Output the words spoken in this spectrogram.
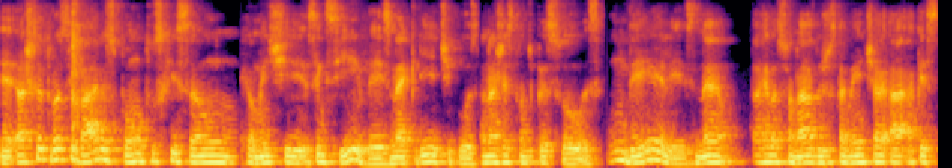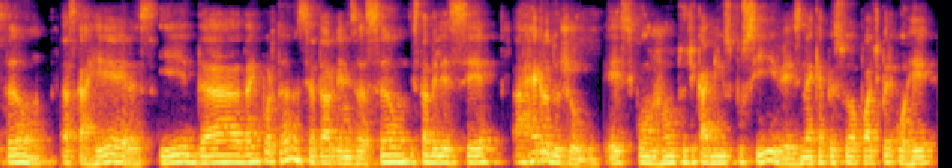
É, acho que você trouxe vários pontos que são realmente sensíveis, né, críticos na gestão de pessoas. Um deles, né, relacionado justamente à, à, questão das carreiras e da, da importância da organização estabelecer a regra do jogo, esse conjunto de caminhos possíveis né, que a pessoa pode percorrer.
